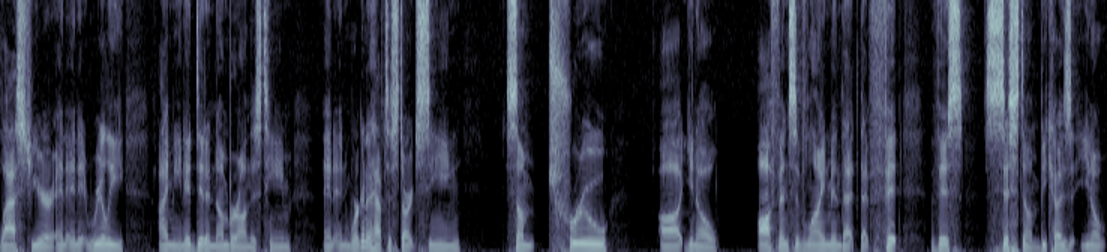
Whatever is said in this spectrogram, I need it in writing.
last year, and and it really, I mean, it did a number on this team, and and we're gonna have to start seeing some true, uh, you know, offensive linemen that that fit this system because you know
